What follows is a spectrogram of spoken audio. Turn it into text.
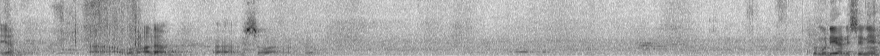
ya. Uh, Allah alam uh, bisawab. Kemudian di sini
